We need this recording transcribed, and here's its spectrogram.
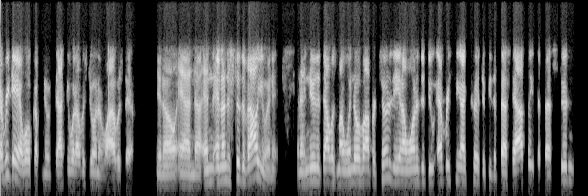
Every day I woke up, knew exactly what I was doing and why I was there, you know, and uh, and and understood the value in it and I knew that that was my window of opportunity, and I wanted to do everything I could to be the best athlete, the best student,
